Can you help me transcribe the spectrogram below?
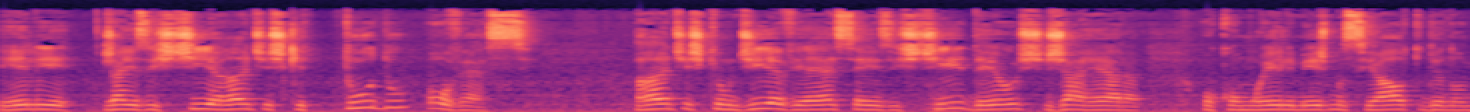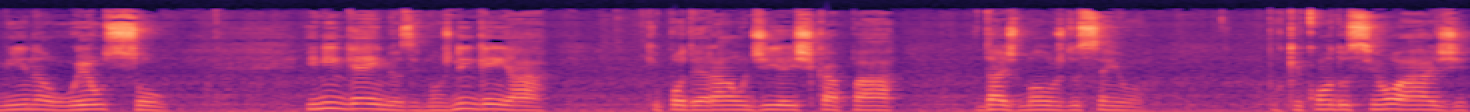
ele já existia antes que tudo houvesse. Antes que um dia viesse a existir, Deus já era, ou como ele mesmo se autodenomina, o Eu Sou. E ninguém, meus irmãos, ninguém há que poderá um dia escapar das mãos do Senhor. Porque quando o Senhor age,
